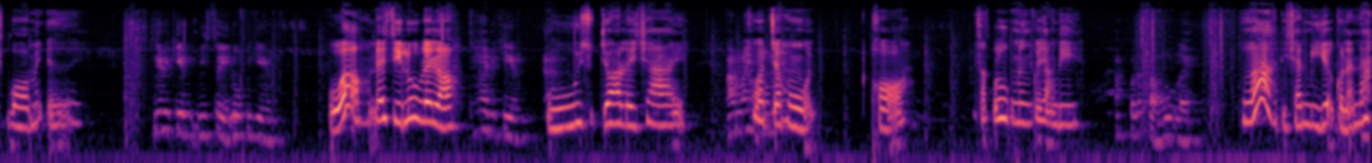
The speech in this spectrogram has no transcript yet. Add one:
ซ์บอลไหม่เอ่ยนี่ไปกิมมีสี่ลูกไปกิมว้าวได้สีลูกเลยเหรอ ใช่ไปกิมอุ้ยสุดยอดเลยชายเอาไหมโคตรจะโหด ขอ สักลูกหนึ่งก็ยังดีเอาคนละสองลูกเลยเฮ้อดิฉันมีเยอะกว่านั้นนะ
